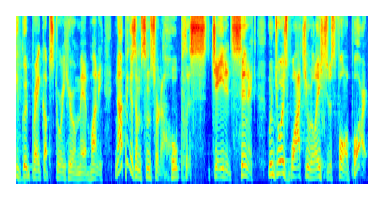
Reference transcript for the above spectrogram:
a good breakup story here on Mad Money, not because I'm some sort of hopeless, jaded cynic who enjoys watching relationships fall apart.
